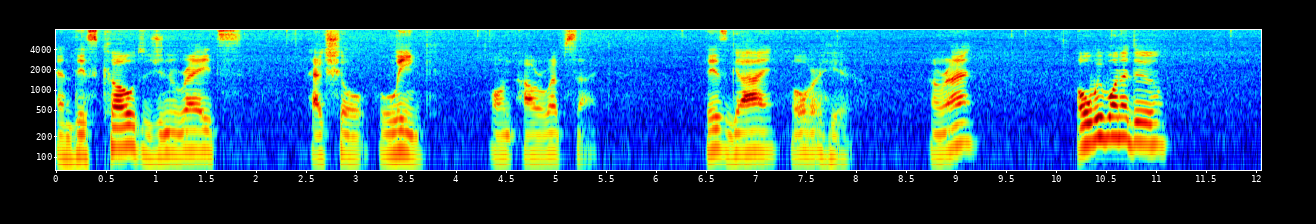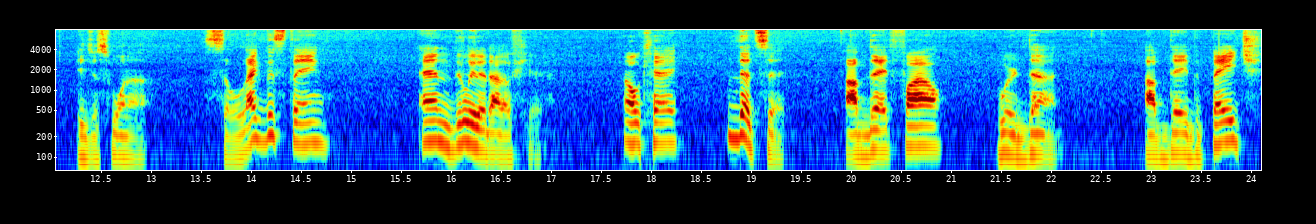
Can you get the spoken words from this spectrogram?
And this code generates actual link on our website. This guy over here. Alright? All we want to do is just want to select this thing and delete it out of here. Okay, that's it. Update file, we're done. Update the page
